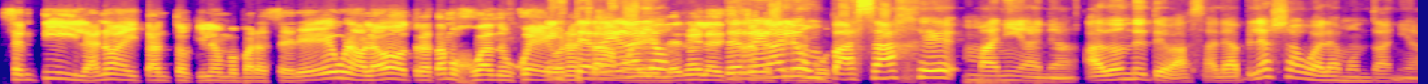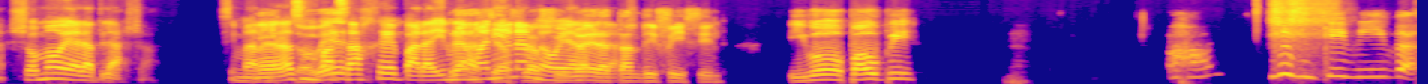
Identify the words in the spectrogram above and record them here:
sentila, no hay tanto quilombo para hacer, eh, una o la otra, estamos jugando un juego, no te estamos regalo- en la- no hay la Te regalo un pasaje mañana. ¿A dónde te vas? ¿A la playa o a la montaña? Yo me voy a la playa. Si me regalas un ¿ves? pasaje para irme Gracias, mañana, me voy a no la era tan difícil. ¿Y vos, Paupi? Ay, qué vida.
